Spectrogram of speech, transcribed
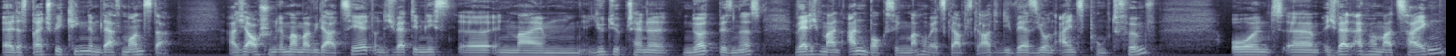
äh, das Brettspiel Kingdom Death Monster. Habe ich ja auch schon immer mal wieder erzählt und ich werde demnächst äh, in meinem YouTube-Channel Nerd Business, werde ich mal ein Unboxing machen, weil jetzt gab es gerade die Version 1.5 und äh, ich werde einfach mal zeigen,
